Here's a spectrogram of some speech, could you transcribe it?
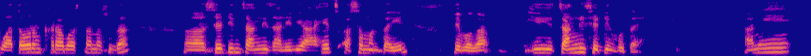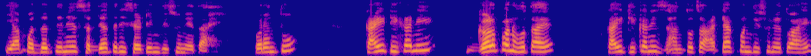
वातावरण खराब असताना सुद्धा सेटिंग चांगली झालेली आहेच असं म्हणता येईल. हे बघा ही चांगली सेटिंग होत आहे. आणि या पद्धतीने सध्या तरी सेटिंग दिसून येत आहे. परंतु काही ठिकाणी गळ पण होत आहे. काही ठिकाणी झांतोचा अटॅक पण दिसून येतो आहे.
